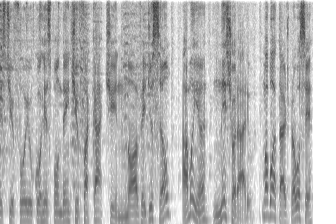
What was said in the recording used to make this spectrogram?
Este foi o correspondente Facate, nova edição, amanhã, neste horário. Uma boa tarde para você.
